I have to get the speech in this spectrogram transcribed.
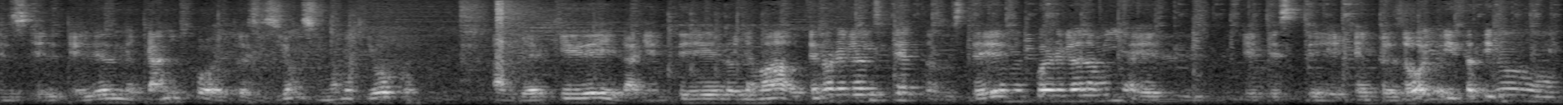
él, él, es mecánico de precisión, si no me equivoco, al ver que la gente lo llamaba, usted no arregla bicicletas, usted me puede arreglar la mía, él, este, empezó y ahorita tiene un,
